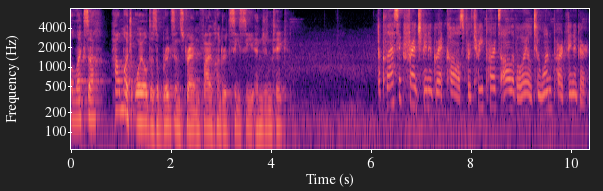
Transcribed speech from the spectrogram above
Alexa, how much oil does a Briggs & Stratton 500cc engine take? A classic French vinaigrette calls for 3 parts olive oil to 1 part vinegar.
